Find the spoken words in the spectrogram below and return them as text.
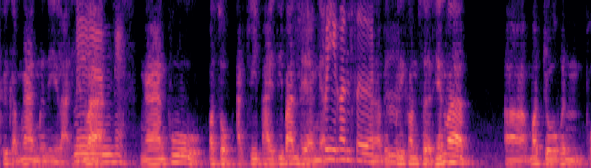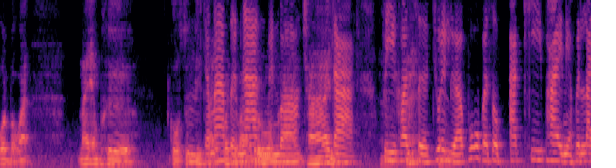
คือกับงานมื้อนี้ล่ะแมเห็นว่านเนี่ยงานผู้ประสบอัคคีภัยที่บ้านแพงเนี่ย ฟรีคอนเสิร์ต อ่าเป็นฟรีคอนเสิร์ตเห็นว่าอ่าบอสโจเพิ่นโพสต์บอกว่าในอำเภอโกสุมพิสัยก็จะมาร่วมงานใช่จ้าฟรีคอนเสิร์ตช่วยเหลือผู้ประสบอัคคีภัยเนี่ยเป็นไล่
